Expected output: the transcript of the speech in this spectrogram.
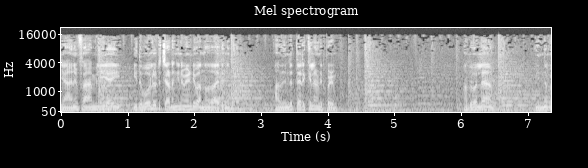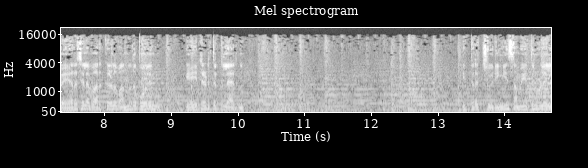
ഞാനും ഫാമിലിയായി ഇതുപോലൊരു ചടങ്ങിന് വേണ്ടി വന്നതായിരുന്നു. അതിന്റെ തിരക്കിലാണ് ഇപ്പോഴും അതുമല്ല ഇന്ന് വേറെ ചില വർക്കുകൾ വന്നതുപോലും ഏറ്റെടുത്തിട്ടില്ലായിരുന്നു. ഇത്ര ചുരുങ്ങിയ സമയത്തിനുള്ളിൽ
